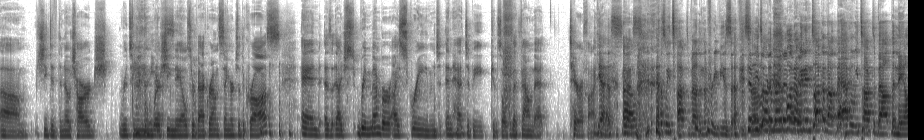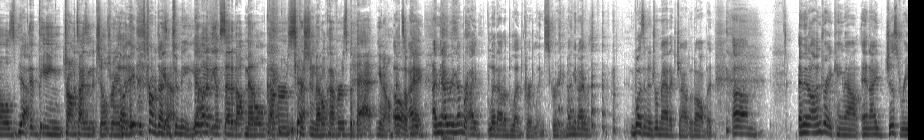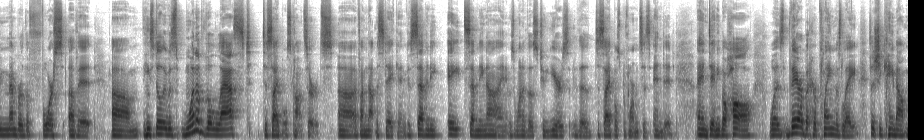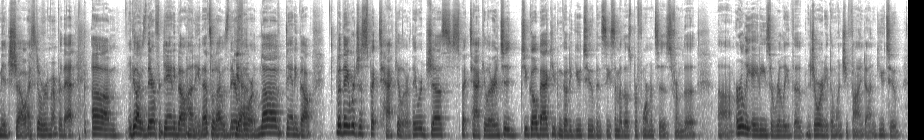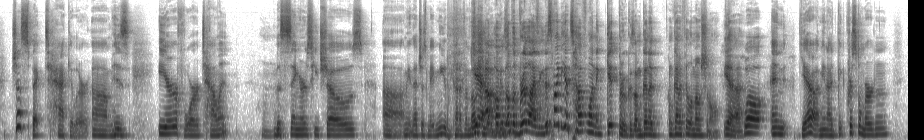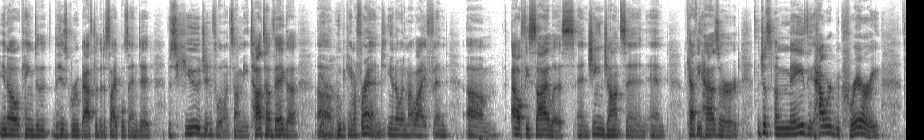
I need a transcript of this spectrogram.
Um, she did the no charge routine where she nails her background singer to the cross. and as I just remember, I screamed and had to be consoled because I found that terrifying. Yes, Um. As we talked about in the previous episode. Did we talk about it? Well, no, we didn't talk about that, but we talked about the nails Yeah. being traumatizing to children. Oh, it was traumatizing to me, They want to be upset about metal covers, Yeah. Christian metal covers, but that, you know, that's Oh, okay. I, I mean, I remember I let out a blood curdling scream. I mean, I was, wasn't a dramatic child at all, but. Um, and then Andre came out, and I just remember the force of it. Um, he still, it was one of the last Disciples concerts, uh, if I'm not mistaken, because 78, 79, it was one of those two years the Disciples performances ended. And Danniebelle Hall was there, but her plane was late. So she came out mid show. I still remember that. Um, because I was there for Danniebelle, honey. That's what I was there Yeah. for. Loved Danniebelle. But they were just spectacular. They were just spectacular. And to to go back, you can go to YouTube and see some of those performances from the um, early '80s, are really the majority of the ones you find on YouTube. Just spectacular. Um, his ear for talent, Mm-hmm. the singers he chose. Uh, I mean, that just made me kind of emotional. yeah, I'm, I'm, I'm realizing this might be a tough one to get through because I'm gonna I'm gonna feel emotional. Yeah, Well, and yeah, I mean, I think Kristle Murden, you know, came to the, his group after the Disciples ended. Just huge influence on me. Tata Vega, um, Yeah. who became a friend, you know, in my life, and um, Alfie Silas and Gene Johnson and Kathy Hazard. Just amazing. Howard McCrary.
